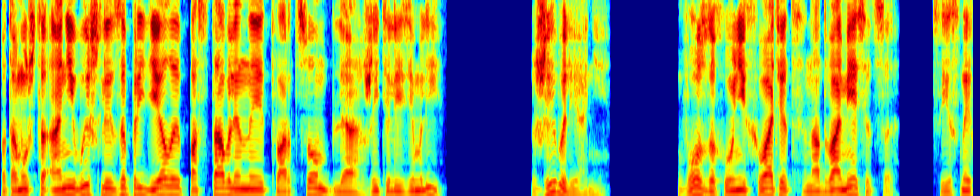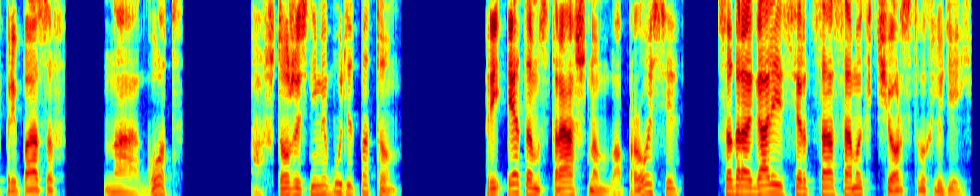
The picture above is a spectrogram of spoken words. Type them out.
потому что они вышли за пределы, поставленные Творцом для жителей Земли. Живы ли они? Воздуха у них хватит на два месяца, съестных припасов на год. А что же с ними будет потом? При этом страшном вопросе содрогались сердца самых черствых людей.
